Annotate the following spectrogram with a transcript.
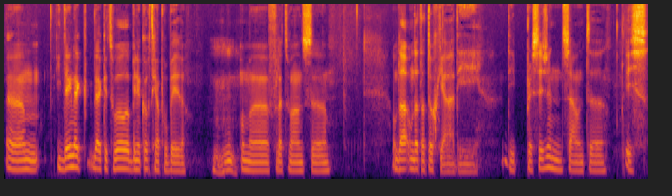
Ehm, ik denk dat ik, dat ik het wel binnenkort ga proberen. Mhm. Om eh flatwounds... omdat, omdat dat toch, ja, die, die precision sound eh, is,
